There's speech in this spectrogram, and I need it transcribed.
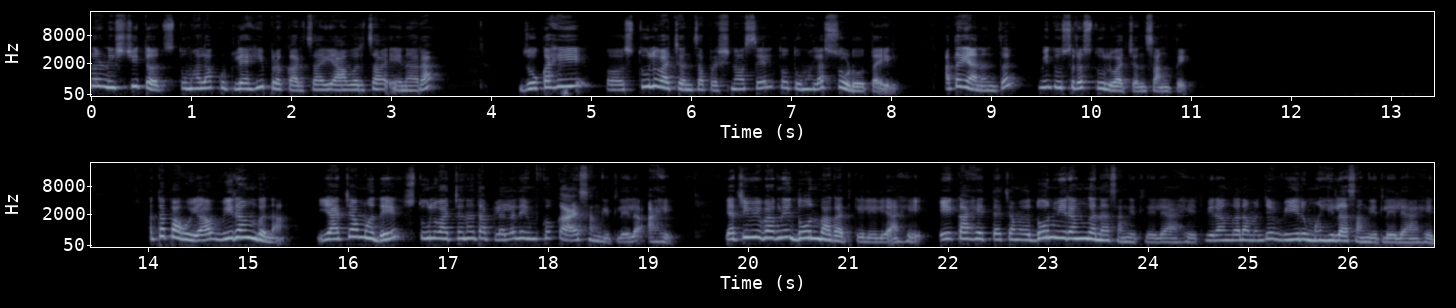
तर निश्चितच तुम्हाला कुठल्याही प्रकारचा यावरचा येणारा जो काही स्थूल वाचनचा प्रश्न असेल तो तुम्हाला सोडवता येईल. आता यानंतर मी दुसरं स्थूल वाचन सांगते. आता पाहूया विरांगना. याच्यामध्ये स्थूल वाचनात आपल्याला नेमकं काय सांगितलेलं आहे? याची विभागणी दोन भागात केलेली आहे. एक आहेत त्याच्यामध्ये दोन विरांगना सांगितलेल्या आहेत. विरांगना म्हणजे वीर महिला सांगितलेल्या आहेत.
